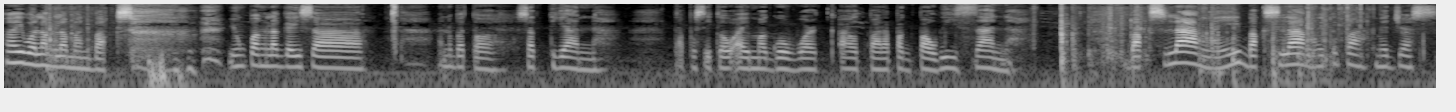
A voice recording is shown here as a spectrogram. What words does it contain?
Ay, walang laman box. yung panglagay sa, ano ba to? Sa tiyan. Tapos ikaw ay magwo-workout para pagpawisan. Box lang, ay. Box lang. Ito pa, medyas.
